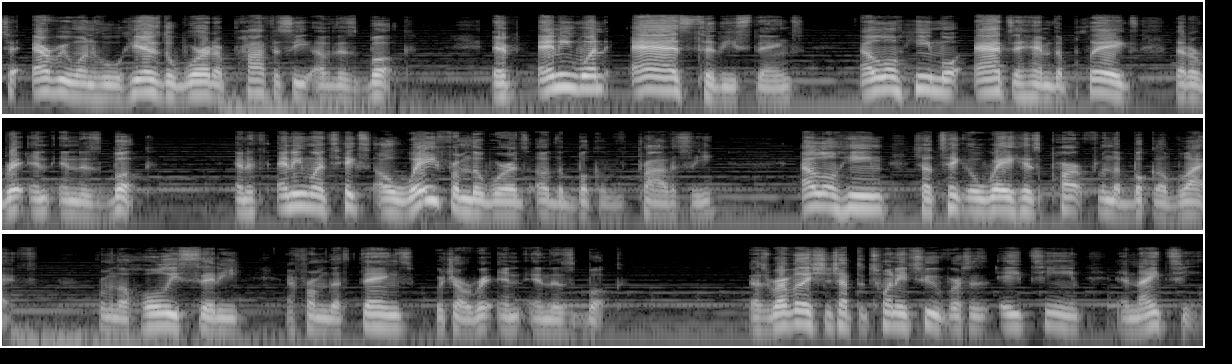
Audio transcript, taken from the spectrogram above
to everyone who hears the word of prophecy of this book. If anyone adds to these things, Elohim will add to him the plagues that are written in this book. And if anyone takes away from the words of the book of prophecy, Elohim shall take away his part from the book of life, from the holy city, and from the things which are written in this book. That's Revelation chapter 22, verses 18 and 19.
